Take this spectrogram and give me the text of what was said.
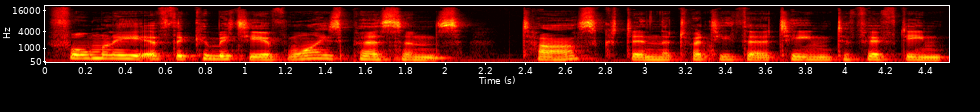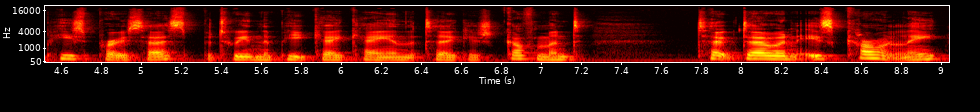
Formerly of the Committee of Wise Persons, tasked in the 2013 to 15 peace process between the PKK and the Turkish government, Türkdoğan is currently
